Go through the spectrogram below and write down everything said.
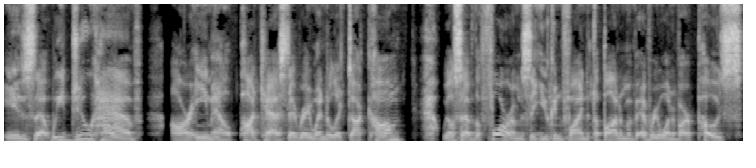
is that we do have our email, podcast at raywenderlich.com. We also have the forums that you can find at the bottom of every one of our posts.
